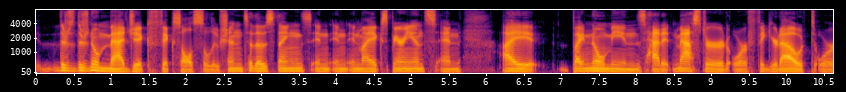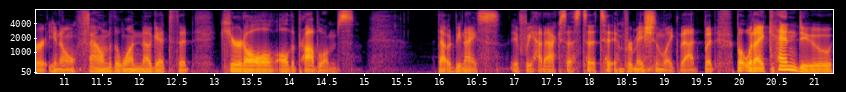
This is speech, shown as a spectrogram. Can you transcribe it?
there's there's no magic fix all solution to those things in, in, in my experience. And I by no means had it mastered or figured out or, you know, found the one nugget that cured all all the problems that would be nice if we had access to, to information like that. But but what I can do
